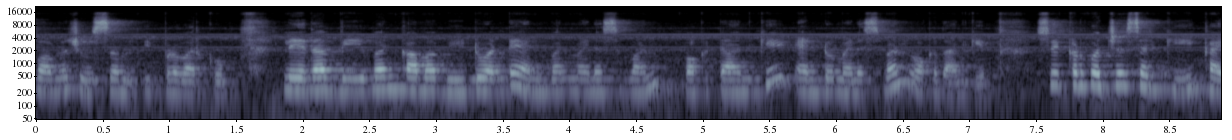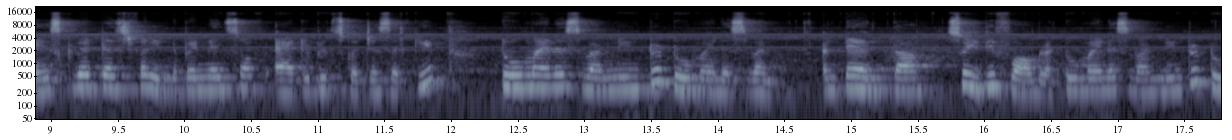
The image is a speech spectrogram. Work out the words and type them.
ఫామ్లో చూసాం ఇప్పటి వరకు. లేదా వి వన్ కామ వి టూ అంటే ఎన్ వన్ మైనస్ వన్ ఒకదానికి ఎన్ టూ మైనస్ వన్ ఒకదానికి. సో ఇక్కడికి వచ్చేసరికి chi square test for independence of యాట్రిబ్యూట్స్కి వచ్చేసరికి two minus one into two minus one అంటే ఎంత? సో ఇది formula two minus one into two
